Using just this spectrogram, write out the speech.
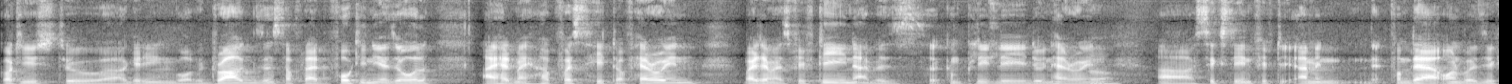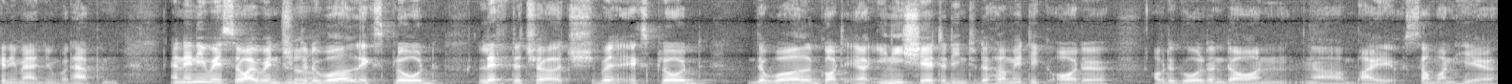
got used to uh, getting involved with drugs and stuff like that. 14 years old, I had my first hit of heroin. By the time I was 15, I was uh, completely doing heroin. Oh. Uh, 16, 15. I mean, from there onwards, you can imagine what happened. And anyway, so I went into the world, explored, left the church, explored the world, got uh, initiated into the Hermetic Order of the Golden Dawn uh, by someone here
